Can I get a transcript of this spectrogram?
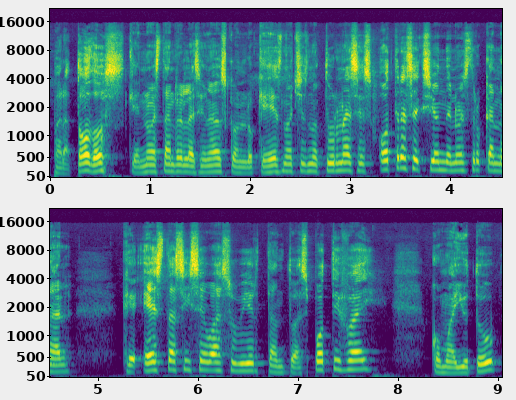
para todos que no están relacionados con lo que es Noches Nocturnas, es otra sección de nuestro canal, que esta sí se va a subir tanto a Spotify como a YouTube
